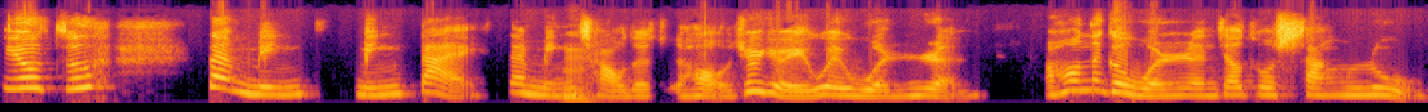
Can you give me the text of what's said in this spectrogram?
因为真在明明代，在明朝的时候，嗯、就有一位文人，然后那个文人叫做商陆。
